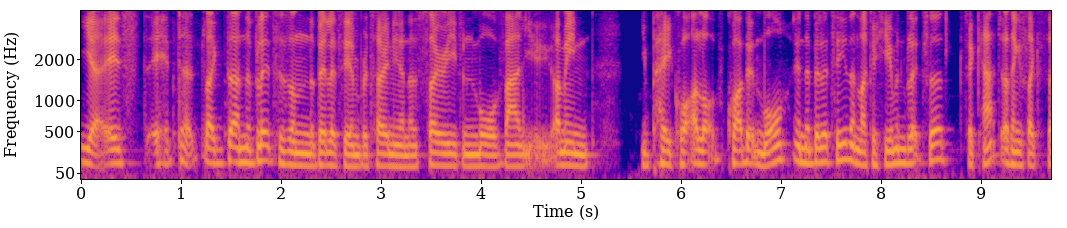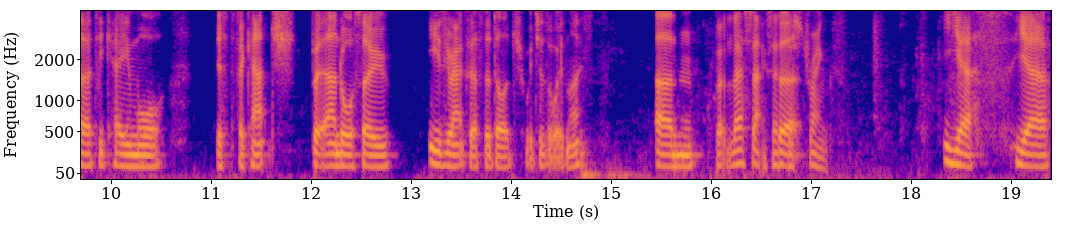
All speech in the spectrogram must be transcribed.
yeah, it's it, like and the blitzers on nobility and Bretonnian are so even more value. I mean, you pay quite a lot, quite a bit more in ability than like a human blitzer for catch. I think it's like thirty k more just for catch, but and also easier access to dodge, which is always nice. Um, But less access to strength. Yes, yeah.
